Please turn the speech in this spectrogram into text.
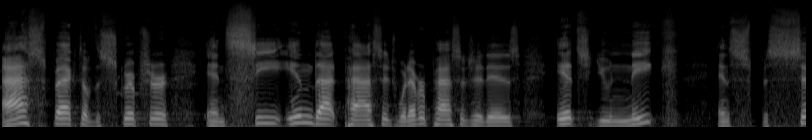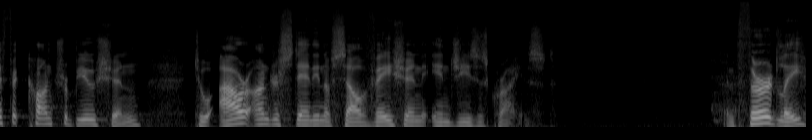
aspect of the scripture and see in that passage, whatever passage it is, its unique and specific contribution to our understanding of salvation in Jesus Christ. And thirdly,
